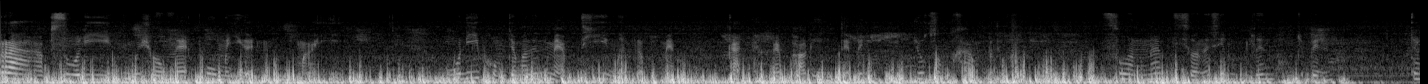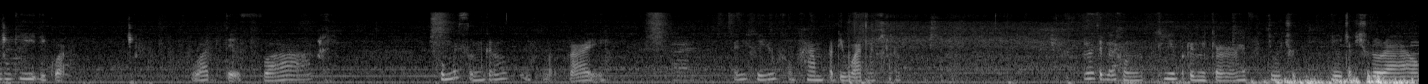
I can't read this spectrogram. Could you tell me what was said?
ราบสวัสดีผู้ชมและผู้มาเยือนใหม่ วันนี้ผมจะมาเล่นแมปที่เหมือนกับแมปกัดแมปเผาดินแต่เป็นยุคสงครามปฏิวัติส่วนหน้าส่วนหน้าที่ผมเล่นผมจะเป็นเจ้าหน้าที่ดีกว่า What the fuck ผมไม่สนกันว่าแบบไรอันนี้คือยุคสงครามปฏิวัตินะครับ น่าจะเป็นของที่อเมริกาครับอยู่ชุดอยู่จากชุดราว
